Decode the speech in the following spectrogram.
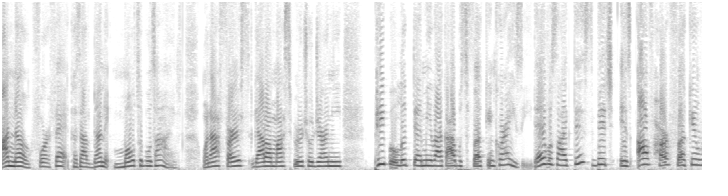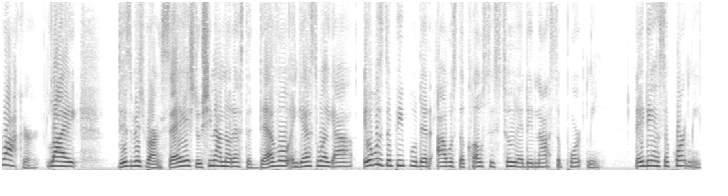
I know for a fact because I've done it multiple times. When I first got on my spiritual journey, people looked at me like I was fucking crazy. They was like, this bitch is off her fucking rocker. Like, this bitch burns sage. Do she not know that's the devil? And guess what, y'all? It was the people that I was the closest to that did not support me. They didn't support me.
